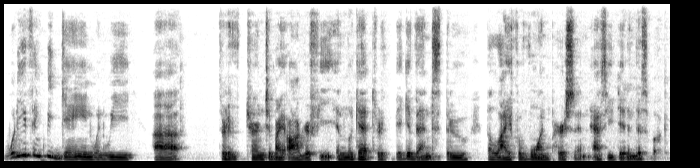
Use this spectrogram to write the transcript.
what do you think we gain when we uh, sort of turn to biography and look at sort of big events through the life of one person as you did in this book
